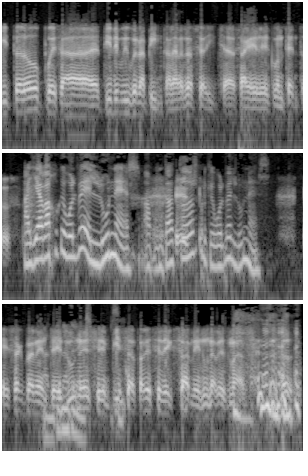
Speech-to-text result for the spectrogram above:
y todo pues ah, tiene muy buena pinta, la verdad se ha dicho, o sea, que contentos. Allá abajo que vuelve el lunes. Apuntad Eh, todos porque vuelve el lunes. Exactamente, el lunes empieza otra vez el examen, una vez más.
